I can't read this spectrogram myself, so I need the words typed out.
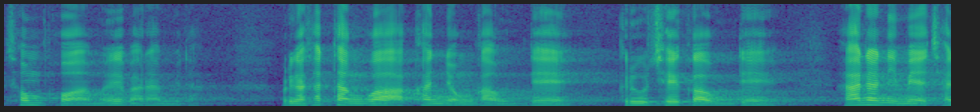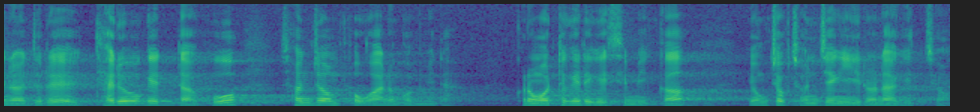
선포함을 말합니다. 우리가 사탄과 악한 영 가운데 그리고 죄 가운데 하나님의 자녀들을 데려오겠다고 선전포고하는 겁니다. 그럼 어떻게 되겠습니까? 영적 전쟁이 일어나겠죠.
